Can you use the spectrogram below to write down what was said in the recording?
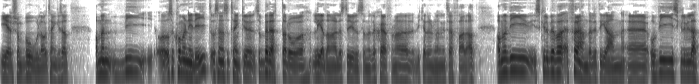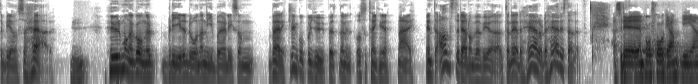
er som bolag tänker sig att ja men vi, och så kommer ni dit och sen så tänker, så berättar då ledarna eller styrelsen eller cheferna, vilka det nu ni träffar, att ja men vi skulle behöva förändra lite grann eh, och vi skulle vilja att det blev så här. Mm. Hur många gånger blir det då när ni börjar liksom verkligen gå på djupet ni, och så tänker ni, nej, det är inte alls det där de behöver göra utan det är det här och det här istället? Alltså det är en bra fråga. Vi, eh,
